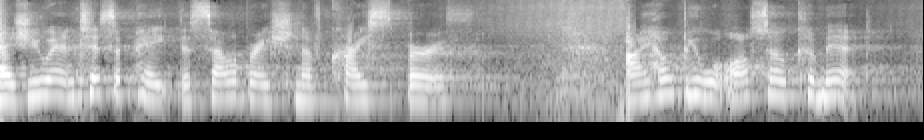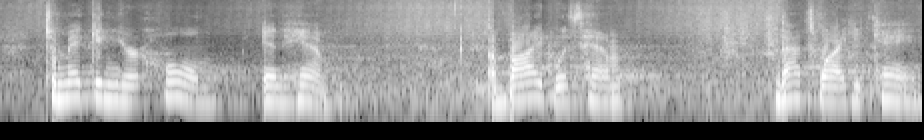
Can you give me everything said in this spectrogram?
As you anticipate the celebration of Christ's birth, I hope you will also commit to making your home in Him. Abide with Him. That's why He came.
